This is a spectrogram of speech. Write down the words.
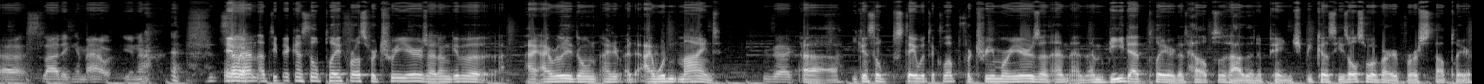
uh, sliding him out, you know. Hey man, Atiba can still play for us for three years. I don't give a. I, I really don't. I, I wouldn't mind. Exactly. Uh, you can still stay with the club for three more years and, and, and, and be that player that helps us out in a pinch because he's also a very versatile player.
